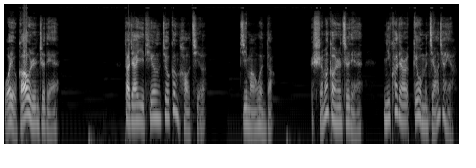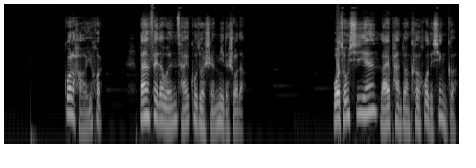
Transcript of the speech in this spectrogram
我有高人指点。”大家一听就更好奇了，急忙问道：“什么高人指点？你快点给我们讲讲呀！”过了好一会儿，班费德文才故作神秘地说道。我从吸烟来判断客户的性格，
